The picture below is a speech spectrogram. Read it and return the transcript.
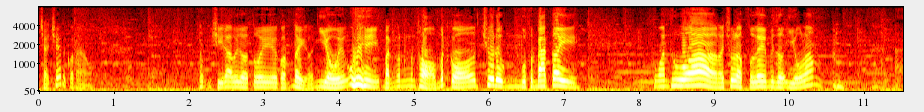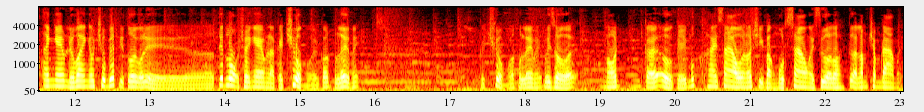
chả chết được con nào. Thậm chí là bây giờ tôi còn đẩy nó nhiều ấy. Ui bắn con, con thỏ mất có chưa được 1 phần ba cây. Không ăn thua Nói chung là Flame bây giờ yếu lắm. Anh em nếu mà anh em chưa biết thì tôi có thể uh, tiết lộ cho anh em là cái trưởng của cái con Flame ấy. Cái trưởng của con Flame ấy bây giờ ấy Nó cái ở cái mức 2 sao ấy, nó chỉ bằng một sao ngày xưa thôi Tức là 500 đam ấy.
